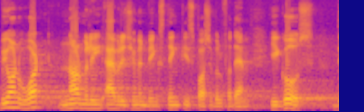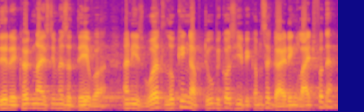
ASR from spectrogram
beyond what normally average human beings think is possible for them, he goes, they recognized him as a deva and he is worth looking up to because he becomes a guiding light for them.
